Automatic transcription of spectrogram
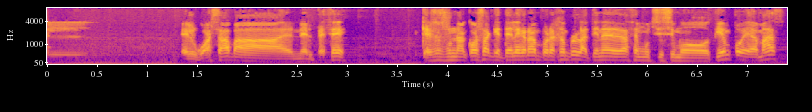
el, el WhatsApp a- en el PC. Que eso es una cosa que Telegram, por ejemplo, la tiene desde hace muchísimo tiempo y además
